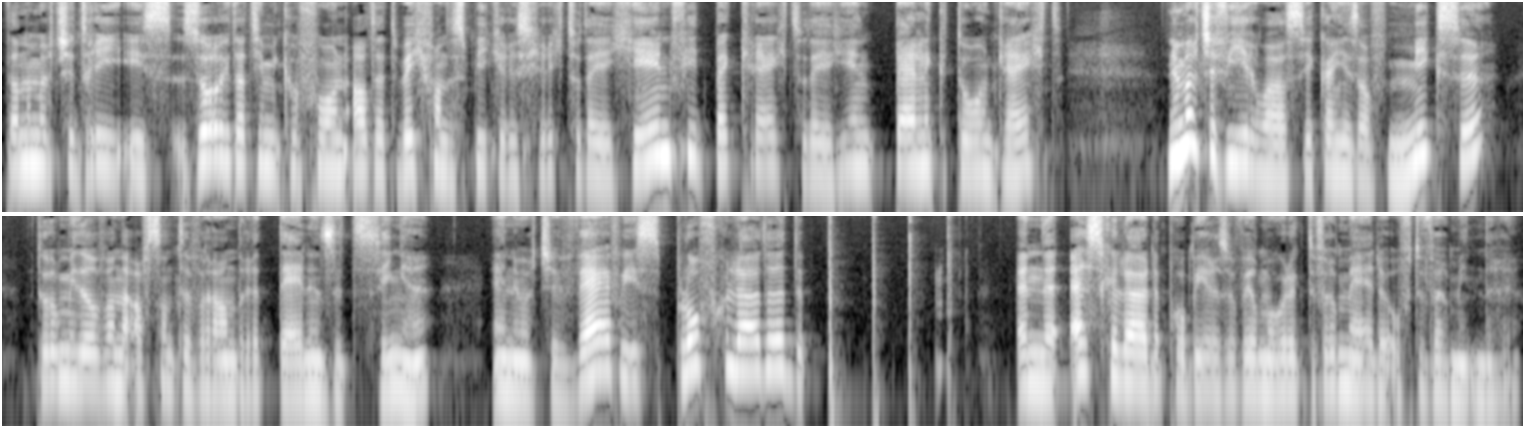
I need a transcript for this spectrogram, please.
Dan nummertje drie is, zorg dat je microfoon altijd weg van de speaker is gericht, zodat je geen feedback krijgt, zodat je geen pijnlijke toon krijgt. Nummertje vier was, je kan jezelf mixen door middel van de afstand te veranderen tijdens het zingen. En nummertje 5 is plofgeluiden, de en de S-geluiden proberen zoveel mogelijk te vermijden of te verminderen.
